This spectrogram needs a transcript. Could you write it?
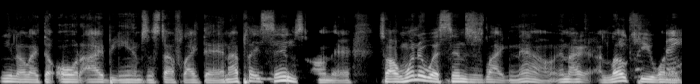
you know, like the old IBMs and stuff like that. And I played mm-hmm. Sims on there, so I wonder what Sims is like now. And I, I low key want to.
